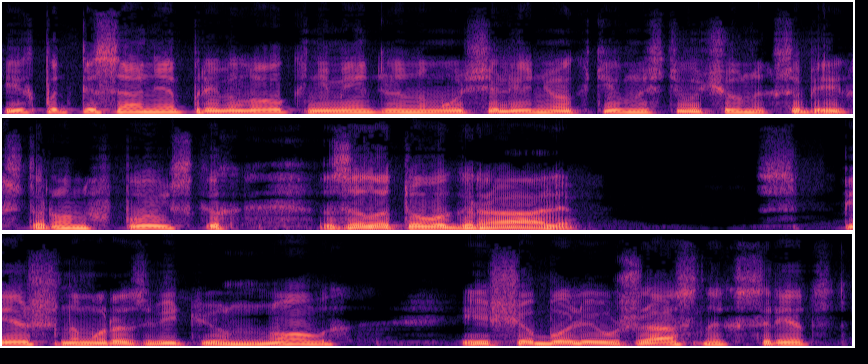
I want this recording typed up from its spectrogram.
их подписание привело к немедленному усилению активности ученых с обеих сторон в поисках Золотого Грааля, спешному развитию новых и еще более ужасных средств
